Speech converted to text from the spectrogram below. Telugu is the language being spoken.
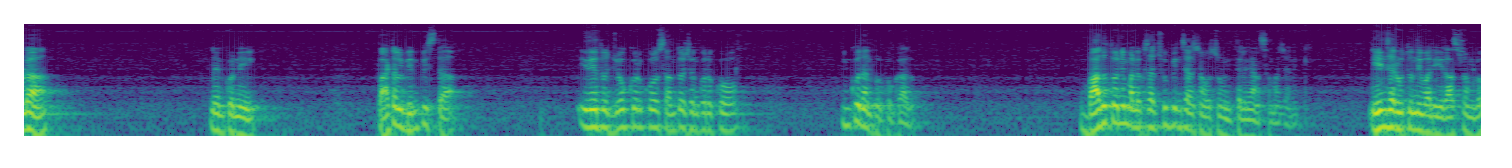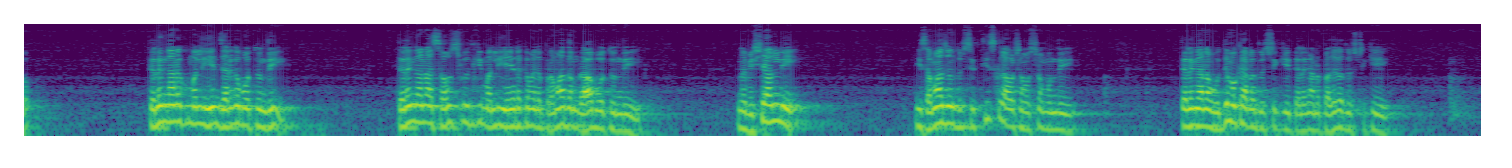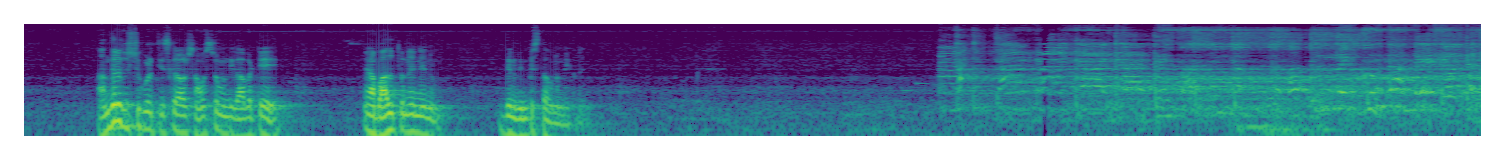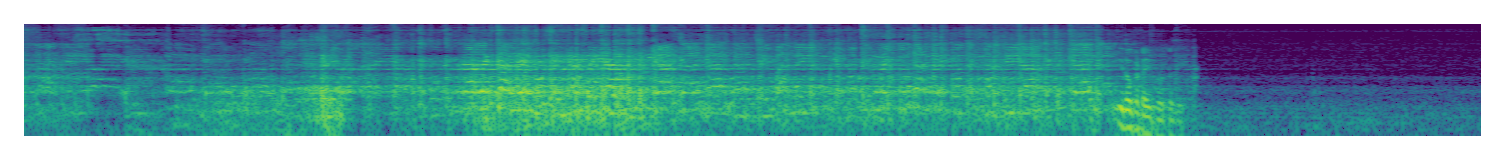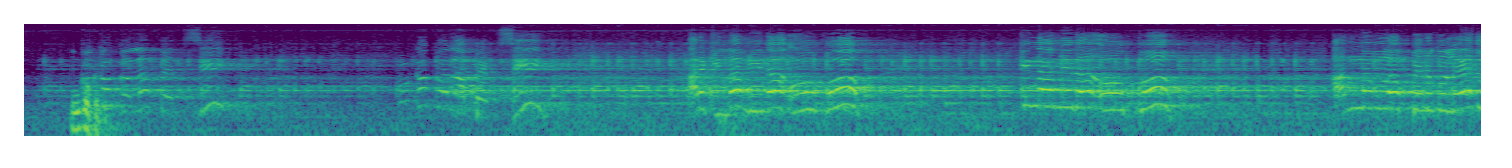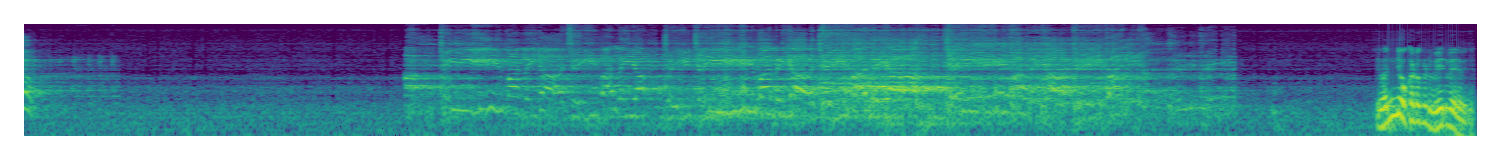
కూడా నేను కొన్ని పాటలు వినిపిస్తా. ఇదేదో జోక్ కొరకో సంతోషం కొరకో ఇంకో దాని కొరకో కాదు. బాధతోనే మళ్ళీ ఒకసారి చూపించాల్సిన అవసరం ఉంది తెలంగాణ సమాజానికి. ఏం జరుగుతుంది వాళ్ళ ఈ రాష్ట్రంలో? తెలంగాణకు మళ్ళీ ఏం జరగబోతుంది? తెలంగాణ సంస్కృతికి మళ్ళీ ఏ రకమైన ప్రమాదం రాబోతుంది? అన్న విషయాల్ని ఈ సమాజం దృష్టికి తీసుకురావాల్సిన అవసరం ఉంది. తెలంగాణ ఉద్యమకారుల దృష్టికి తెలంగాణ ప్రజల దృష్టికి అందరి దృష్టి కూడా తీసుకురావాల్సిన అవసరం ఉంది కాబట్టి నా బాధతోనే నేను దీన్ని వినిపిస్తా ఉన్నాను మీకు. ఇది ఒకటి అయిపోతుంది. ఇంకొకటి. కింద మీద ఊపు. కింద మీద ఊపు. అన్నంలో పెరుగు లేదు. జై బాలయ్య జై బాలయ్య జై జై బాలయ్య జై జై జై ఇవన్నీ ఒకటొకటి వేరు వేరు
